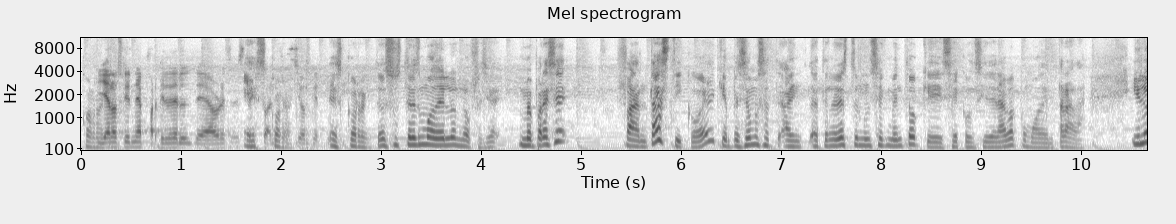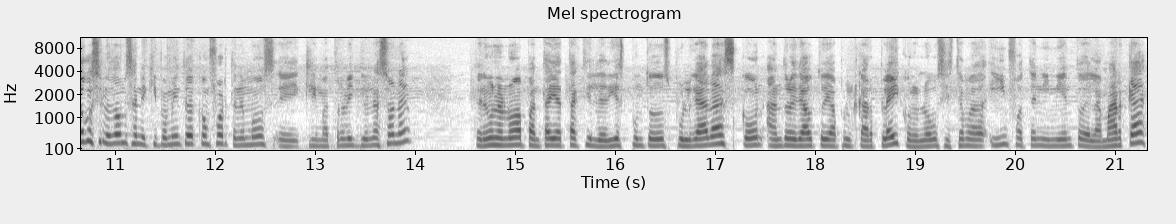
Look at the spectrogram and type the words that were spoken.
correcto. Y ya lo tiene a partir de, de ahora. Esta es correcto. es correcto. Esos tres modelos lo ofrecería. Me parece fantástico, ¿eh? que empecemos a, a, tener esto en un segmento que se consideraba como de entrada. Y luego si nos vamos en equipamiento de confort, tenemos eh, Climatronic de una zona, tenemos la nueva pantalla táctil de 10.2 pulgadas con Android Auto y Apple CarPlay, con el nuevo sistema de infotenimiento de la marca.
